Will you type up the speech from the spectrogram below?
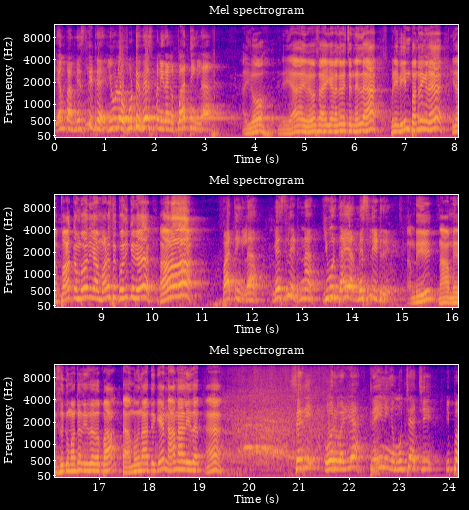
ஏன்பா மெஸ் லீடரு இவ்வளோ ஃபுட்டு வேஸ்ட் பண்ணிடுறாங்க பார்த்தீங்களா? ஐயோ இந்த ஏழை விவசாயிக விளை வச்ச நெல்லை இப்படி வீண் பண்றீங்களே? இதை பார்க்கும்போது என் மனசு கொதிக்குது. ஆ! பார்த்தீங்களா? மெஸ் லீடர்னா இவர் தயா மெஸ் லீடரு தம்பி நான் மெஸ்ஸுக்கு மட்டும் லீடர்ப்பா தமிழ்நாட்டுக்கே நானா லீடர் ஆ சரி ஒரு வழியா ட்ரைனிங்கை முடிச்சாச்சு இப்போ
